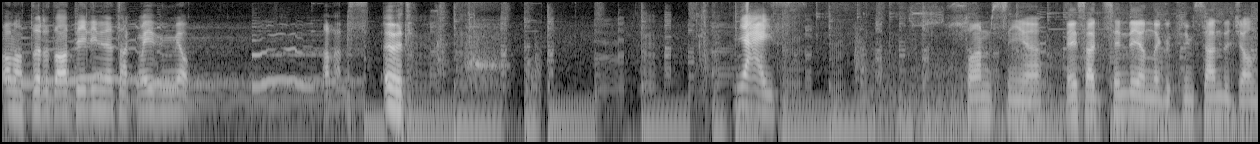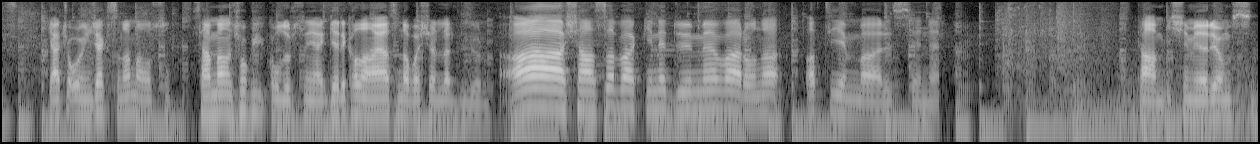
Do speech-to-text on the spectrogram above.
Anahtarı daha deliğine takmayı bilmiyorum. Anarız. Evet. Nice. Susar mısın ya? Neyse hadi seni de yanına götüreyim. Sen de cansın. Gerçi oyuncaksın ama olsun. Sen bana çok yük olursun ya. Geri kalan hayatında başarılar diliyorum. Aa şansa bak yine düğme var. Ona atayım bari seni. Tamam işime yarıyor musun?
